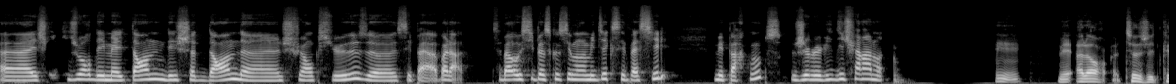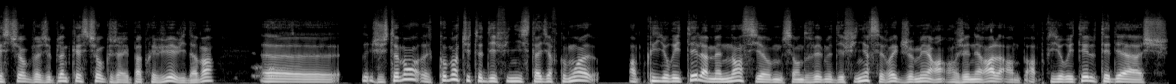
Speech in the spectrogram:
Euh, je fais toujours des meltdowns, des shutdowns. Euh, je suis anxieuse. Euh, c'est pas voilà, c'est pas aussi parce que c'est mon métier que c'est facile. Mais par contre, je le vis différemment. Mmh. Mais alors, tiens, j'ai une question. j'ai plein de questions que j'avais pas prévues évidemment. justement, comment tu te définis? C'est-à-dire que moi, en priorité, là maintenant, si on, devait me définir, c'est vrai que je mets en, général en, priorité le TDAH.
